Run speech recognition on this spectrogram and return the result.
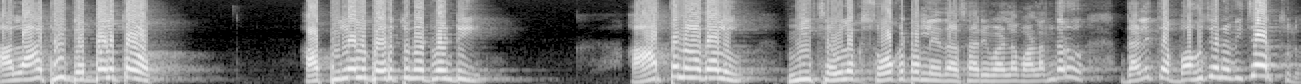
ఆ లాఠీ దెబ్బలతో ఆ పిల్లలు పెడుతున్నటువంటి ఆర్తనాదాలు మీ చెవులకు సోకటం లేదా సారి వాళ్ళ వాళ్ళందరూ దళిత బహుజన విద్యార్థులు.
